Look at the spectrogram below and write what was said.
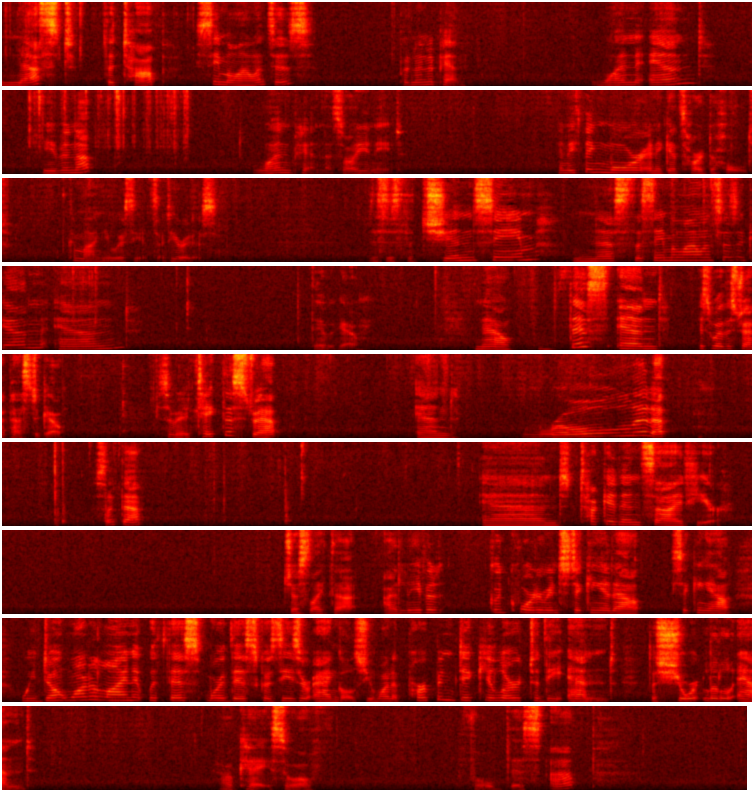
Nest the top seam allowances, put it in a pin. One end, even up, One pin, that's all you need. Anything more and it gets hard to hold. Come on, you is the inside. Here it is. This is the chin seam. Nest the seam allowances again and there we go. Now this end is where the strap has to go. So we're going to take this strap and roll it up just like that and tuck it inside here just like that. I leave it good quarter inch sticking it out, sticking out. We don't want to line it with this or this because these are angles. You want it perpendicular to the end, the short little end. Okay, so I'll fold this up,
